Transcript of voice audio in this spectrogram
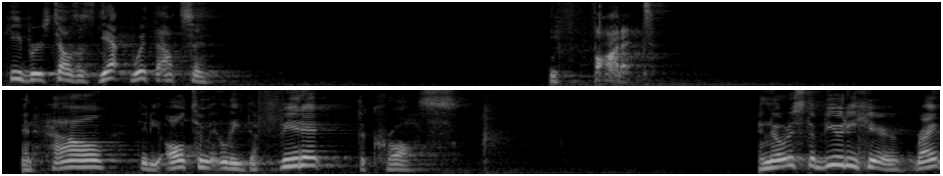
Hebrews tells us, yet without sin. He fought it. And how did he ultimately defeat it? The cross. And notice the beauty here, right?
